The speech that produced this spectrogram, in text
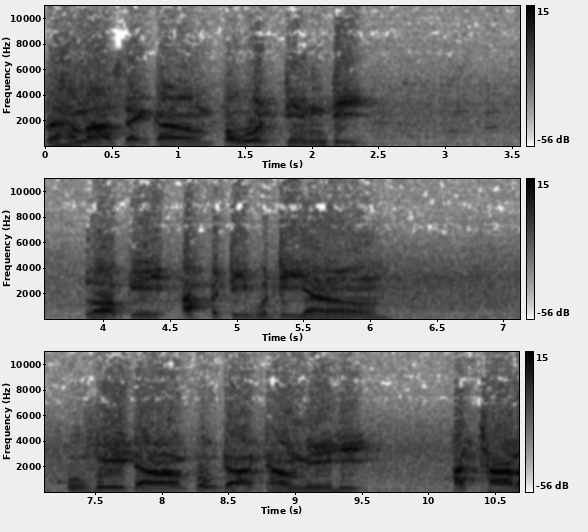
ဗြဟ္မစက္ကံပဝတ္တင်တိလောကေအပတိဝတ္တိယံ ဥပေတာဗုဒ္ဓဓမ္မေဟိအထာရ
